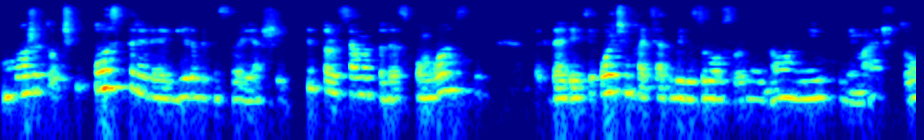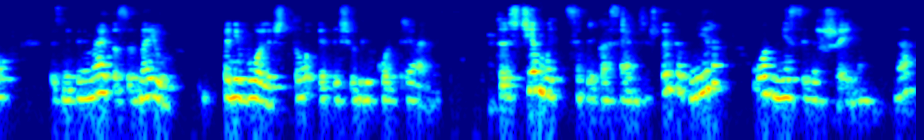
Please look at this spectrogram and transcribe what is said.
может очень остро реагировать на свои ошибки. И то же самое в подростковом возрасте, когда дети очень хотят быть взрослыми, но они понимают, что, то есть не понимают, осознают по неволе, что это еще далеко от реальности. То есть с чем мы соприкасаемся? Что этот мир, он несовершенен. Да?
